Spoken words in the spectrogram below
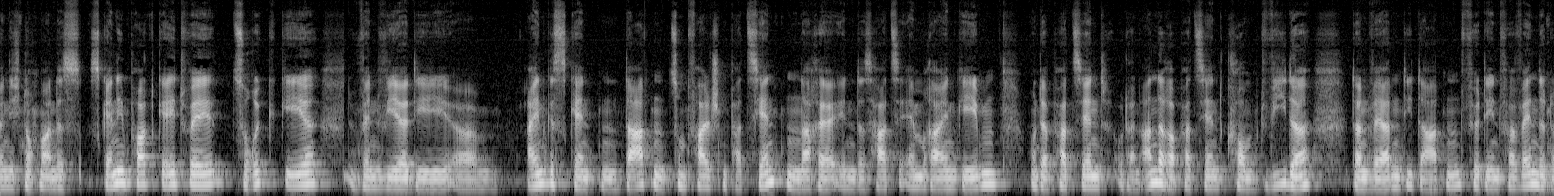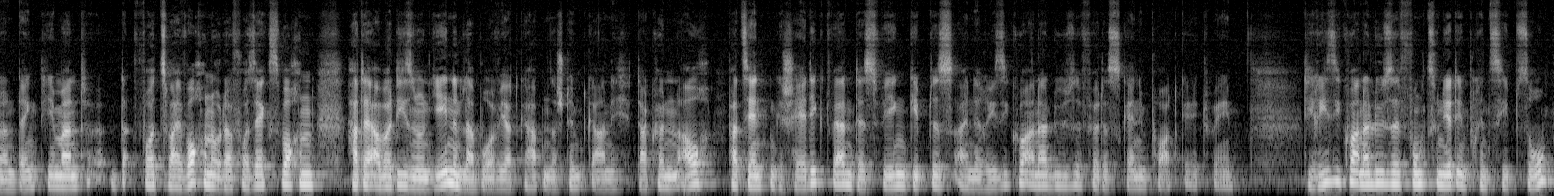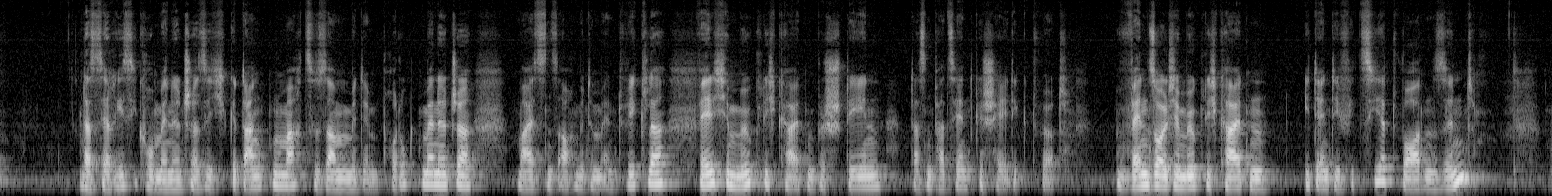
Wenn ich nochmal an das Scanning Pod Gateway zurückgehe, wenn wir die ähm, eingescannten Daten zum falschen Patienten nachher in das HCM reingeben und der Patient oder ein anderer Patient kommt wieder, dann werden die Daten für den verwendet. Und dann denkt jemand, vor zwei Wochen oder vor sechs Wochen hat er aber diesen und jenen Laborwert gehabt und das stimmt gar nicht. Da können auch Patienten geschädigt werden. Deswegen gibt es eine Risikoanalyse für das Scan Import Gateway. Die Risikoanalyse funktioniert im Prinzip so, dass der Risikomanager sich Gedanken macht, zusammen mit dem Produktmanager, meistens auch mit dem Entwickler, welche Möglichkeiten bestehen, dass ein Patient geschädigt wird. Wenn solche Möglichkeiten identifiziert worden sind,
